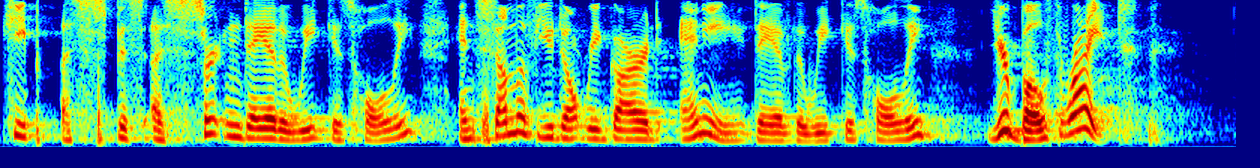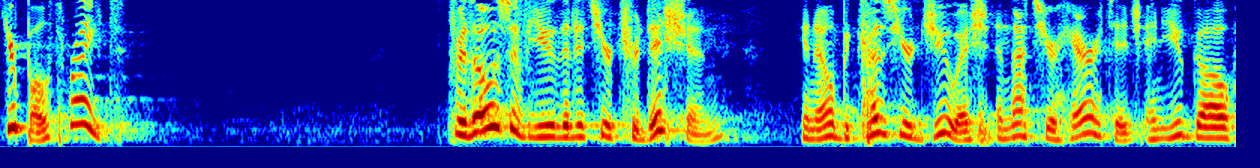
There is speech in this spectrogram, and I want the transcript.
keep a, a certain day of the week as holy and some of you don't regard any day of the week as holy you're both right. You're both right. For those of you that it's your tradition you know, because you're Jewish and that's your heritage, and you go,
